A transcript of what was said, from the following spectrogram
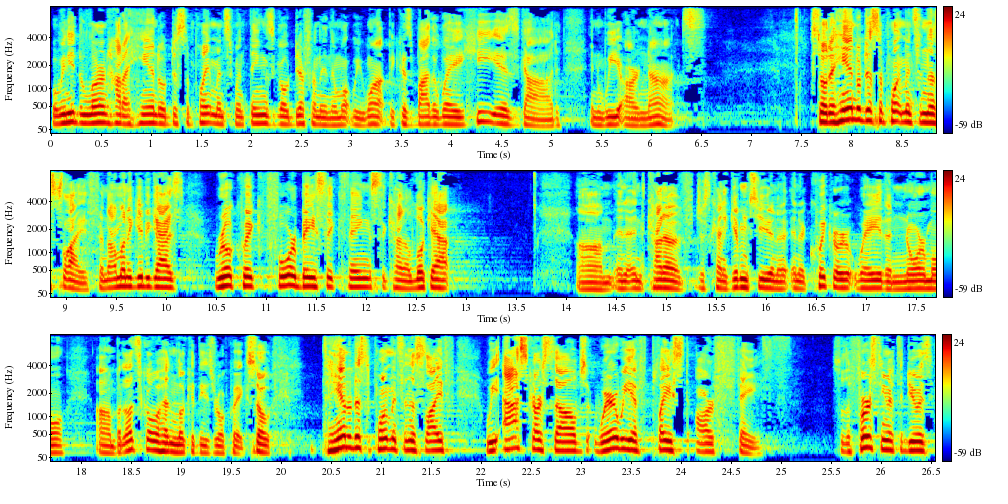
but we need to learn how to handle disappointments when things go differently than what we want, because by the way, he is God and we are not. So, to handle disappointments in this life, and I'm going to give you guys real quick four basic things to kind of look at um, and, and, kind of just kind of give them to you in a, in a quicker way than normal. Um, but let's go ahead and look at these real quick. So, to handle disappointments in this life, we ask ourselves where we have placed our faith. So, the first thing we have to do is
